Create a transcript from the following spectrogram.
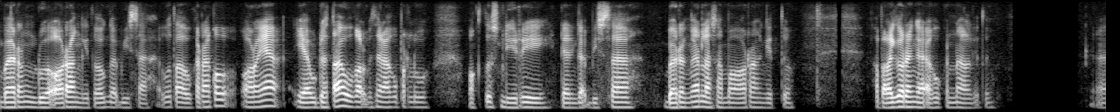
bareng dua orang gitu nggak bisa. Aku tahu karena aku orangnya ya udah tahu kalau misalnya aku perlu waktu sendiri dan nggak bisa barengan lah sama orang gitu. Apalagi orang nggak aku kenal gitu. Ya,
